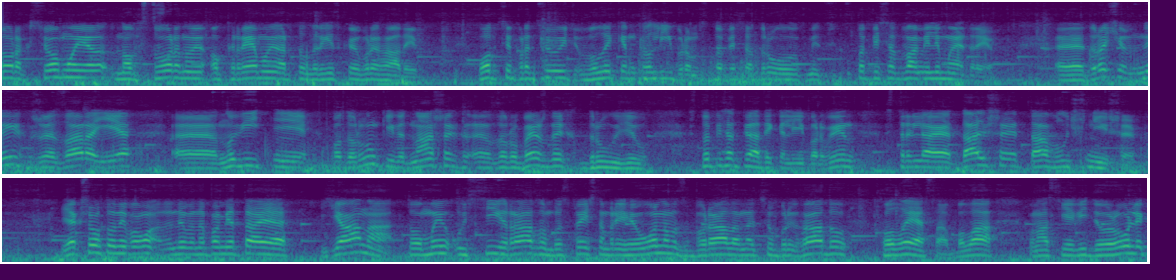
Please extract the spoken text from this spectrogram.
47-ї новствореної окремої артилерійської бригади. Хлопці працюють великим калібром 152, мі- 152 мм. До речі, в них вже зараз є е, новітні подарунки від наших е, зарубежних друзів. 155 калібр. Він стріляє далі та влучніше. Якщо хто не пам'ятає Яна, то ми усі разом безпечним регіоном збирали на цю бригаду колеса. Була у нас є відеоролик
